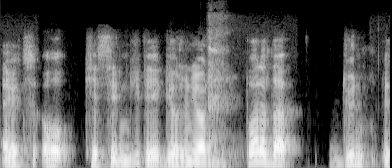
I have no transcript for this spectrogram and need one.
Evet o kesin gibi görünüyor. Bu arada dün e,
